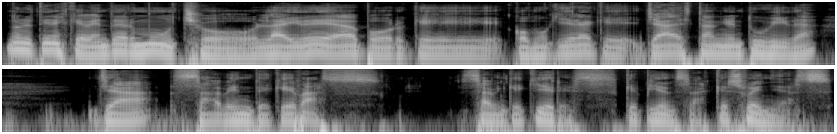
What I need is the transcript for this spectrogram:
no le tienes que vender mucho la idea porque como quiera que ya están en tu vida, ya saben de qué vas, saben qué quieres, qué piensas, qué sueñas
